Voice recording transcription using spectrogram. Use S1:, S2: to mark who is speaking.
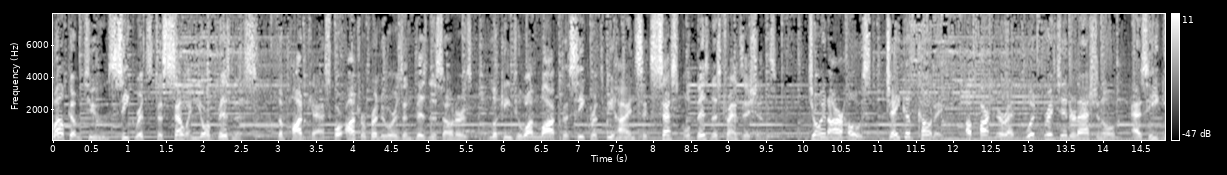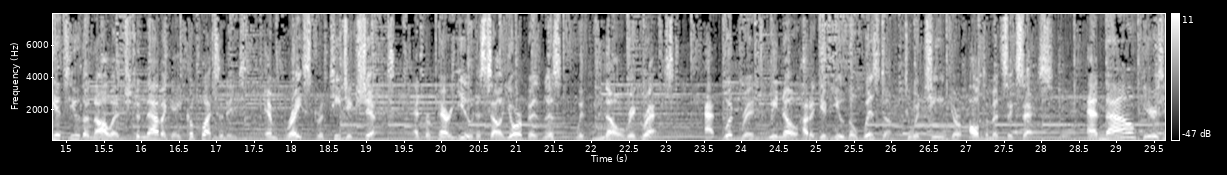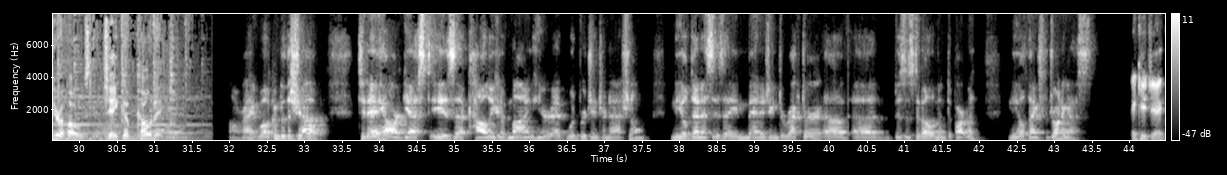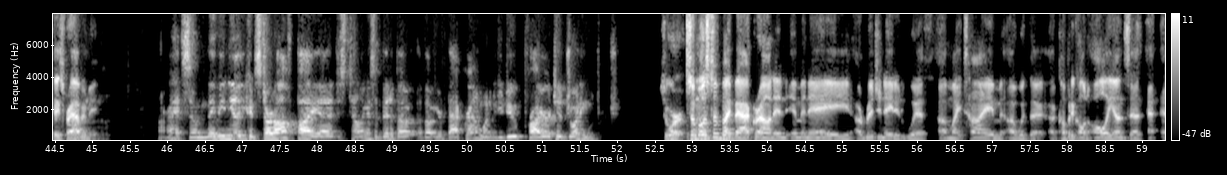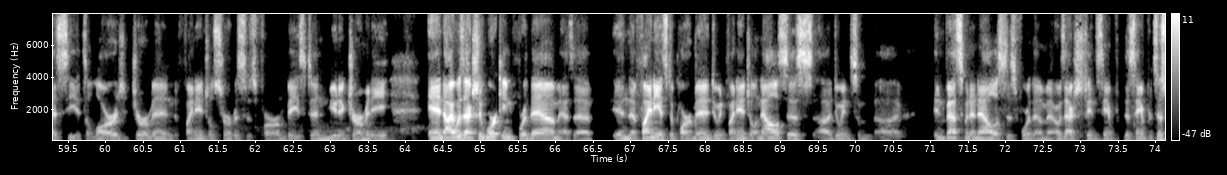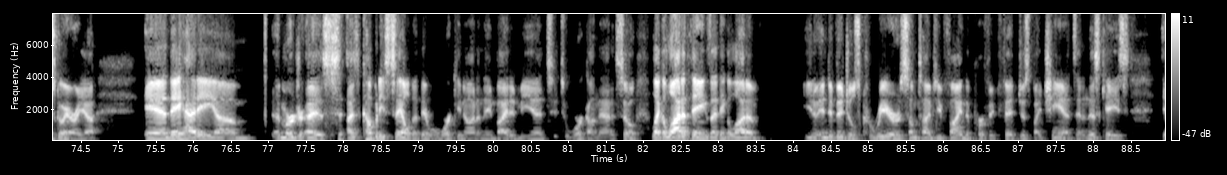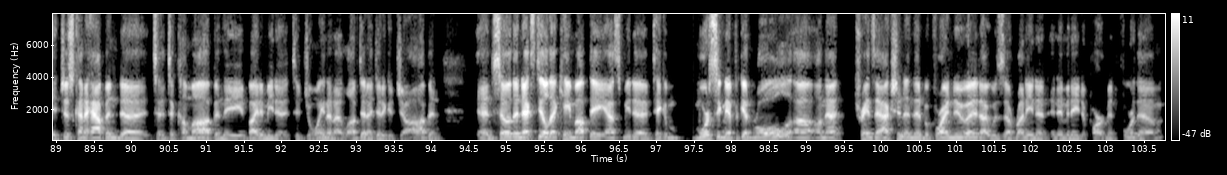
S1: Welcome to Secrets to Selling Your Business, the podcast for entrepreneurs and business owners looking to unlock the secrets behind successful business transitions. Join our host, Jacob Koenig, a partner at Woodbridge International, as he gives you the knowledge to navigate complexities, embrace strategic shifts, and prepare you to sell your business with no regrets. At Woodbridge, we know how to give you the wisdom to achieve your ultimate success. And now, here's your host, Jacob Koenig.
S2: All right, welcome to the show. Today, our guest is a colleague of mine here at Woodbridge International. Neil Dennis is a managing director of uh, business development department. Neil, thanks for joining us.
S3: Thank you, Jake. Thanks for having me.
S2: All right, so maybe Neil, you can start off by uh, just telling us a bit about about your background. What did you do prior to joining Woodbridge?
S3: Sure. So most of my background in M&A originated with uh, my time uh, with a, a, company called Allianz SC. It's a large German financial services firm based in Munich, Germany. And I was actually working for them as a in the finance department, doing financial analysis, uh, doing some uh, investment analysis for them. I was actually in San, the San Francisco area, and they had a um, a merger a, a company sale that they were working on and they invited me in to, to work on that. And so like a lot of things i think a lot of you know individuals careers sometimes you find the perfect fit just by chance. And in this case it just kind of happened uh, to, to come up and they invited me to, to join and i loved it. I did a good job. And and so the next deal that came up they asked me to take a more significant role uh, on that transaction. And then before i knew it i was uh, running an, an m&a department for them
